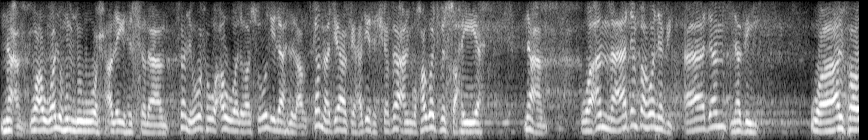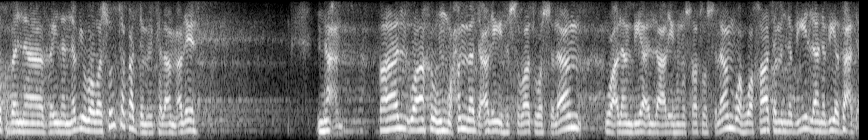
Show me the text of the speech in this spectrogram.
نعم وأولهم نوح عليه السلام. فنوح هو أول رسول إلى أهل الأرض كما جاء في حديث الشفاعة المخرج في الصحيح. نعم وأما آدم فهو نبي. آدم نبي. والفرق بين بين النبي والرسول تقدم الكلام عليه. نعم. قال وآخرهم محمد عليه الصلاة والسلام وعلى أنبياء الله عليهم الصلاة والسلام وهو خاتم النبيين لا نبي بعده.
